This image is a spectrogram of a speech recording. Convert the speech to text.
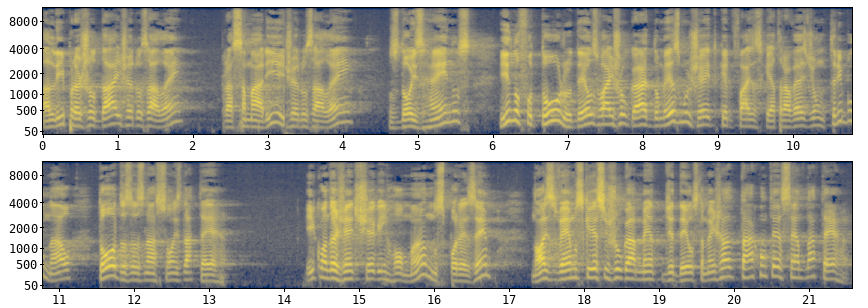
ali para Judá e Jerusalém, para Samaria e Jerusalém, os dois reinos, e no futuro Deus vai julgar do mesmo jeito que ele faz aqui, através de um tribunal, todas as nações da terra. E quando a gente chega em Romanos, por exemplo, nós vemos que esse julgamento de Deus também já está acontecendo na terra.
